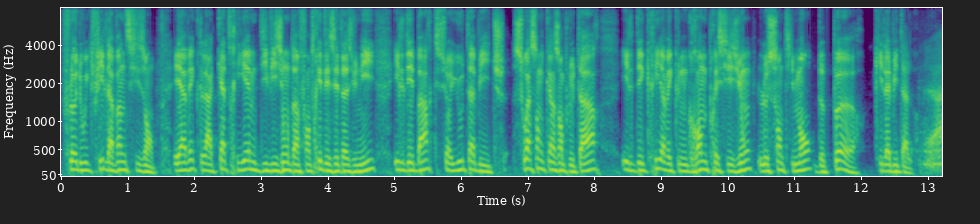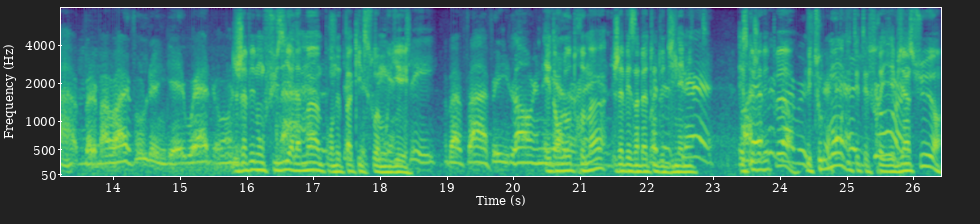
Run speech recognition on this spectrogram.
Floyd Wickfield a 26 ans. Et avec la 4e division d'infanterie des États-Unis, il débarque sur Utah Beach. 75 ans plus tard, il décrit avec une grande précision le sentiment de peur qu'il habite alors. J'avais mon fusil à la main pour ne pas qu'il soit mouillé. Et dans l'autre main, j'avais un bâton de dynamite. Est-ce que j'avais peur Mais tout le monde était effrayé, bien sûr.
